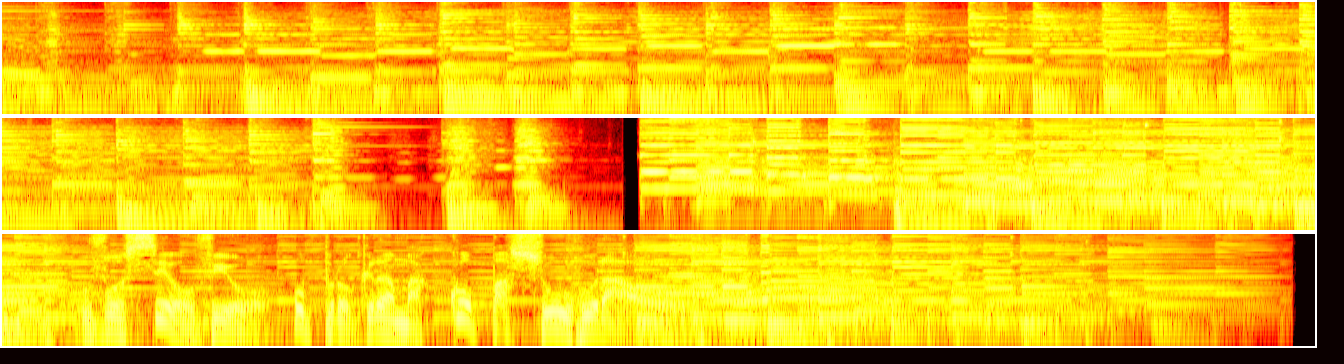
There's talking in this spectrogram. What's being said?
Você ouviu o programa Copa Sul Rural.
